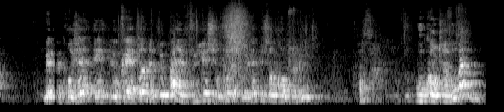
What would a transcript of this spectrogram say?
Mais le projet, et le Créateur ne peut pas influer sur vous les projets qui sont contre lui. Ou contre vous-même.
